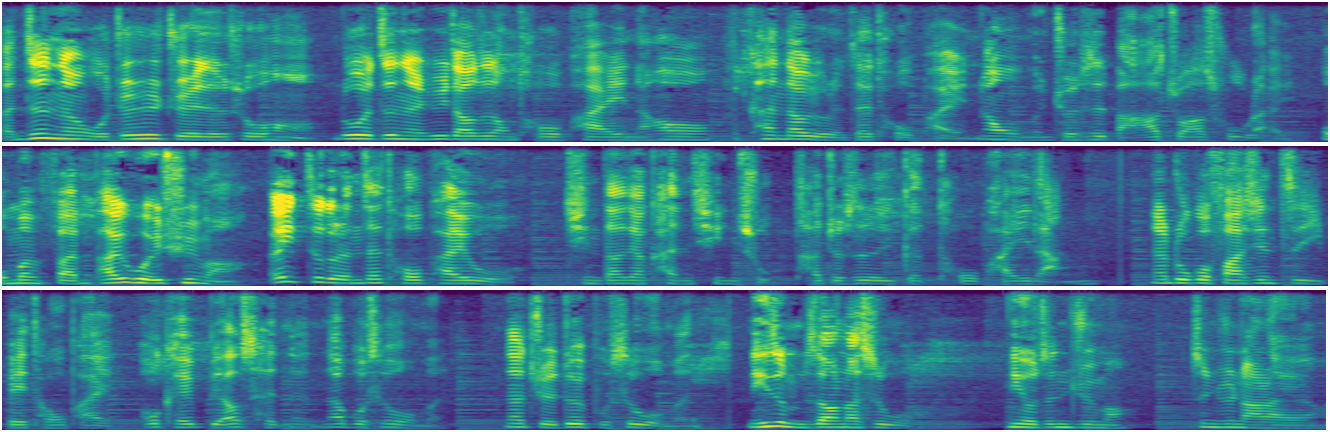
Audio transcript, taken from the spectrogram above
反正呢，我就是觉得说，哈，如果真的遇到这种偷拍，然后你看到有人在偷拍，那我们就是把他抓出来，我们反拍回去嘛。哎，这个人在偷拍我，请大家看清楚，他就是一个偷拍狼。那如果发现自己被偷拍，OK，不要承认，那不是我们，那绝对不是我们。你怎么知道那是我？你有证据吗？证据拿来啊！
